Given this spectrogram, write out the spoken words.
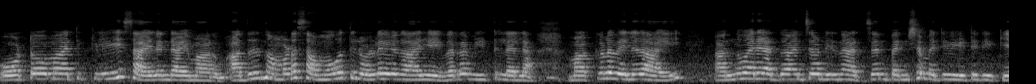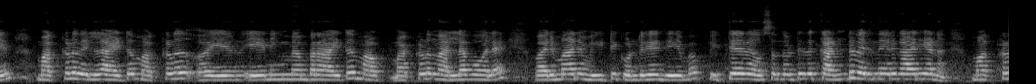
ഓട്ടോമാറ്റിക്കലി സൈലന്റ് ആയി മാറും. അത് നമ്മുടെ സമൂഹത്തിലുള്ള ഒരു കാര്യം ഇവരുടെ വീട്ടിലല്ല. മക്കൾ വലുതായി അന്ന് വരെ അധ്വാനിച്ചുകൊണ്ടിരുന്ന അച്ഛൻ പെൻഷൻ പറ്റി വീട്ടിലിരിക്കുകയും മക്കൾ വലുതായിട്ട് മക്കൾ ഏണിംഗ് മെമ്പറായിട്ട് മക്കൾ നല്ലപോലെ വരുമാനം വീട്ടിൽ കൊണ്ടുവരികയും ചെയ്യുമ്പോൾ പിറ്റേ ദിവസം തൊട്ട് ഇത് കണ്ടുവരുന്ന ഒരു കാര്യമാണ്. മക്കൾ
